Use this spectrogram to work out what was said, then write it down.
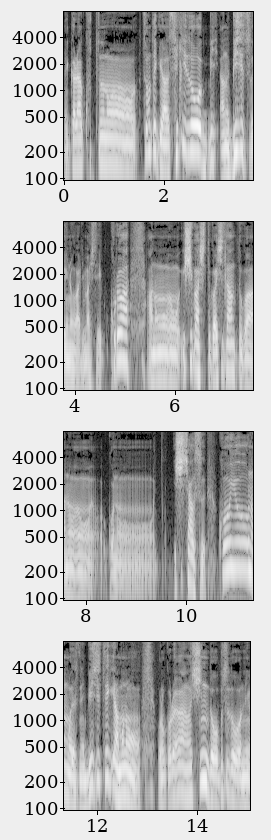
それから、その、その時は石像美あの美術というのがありまして、これは、あの、石橋とか石段とか、あの、この、石シャウス、こういうのもですね、美術的なものを、これこれはあの神道、仏道に基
